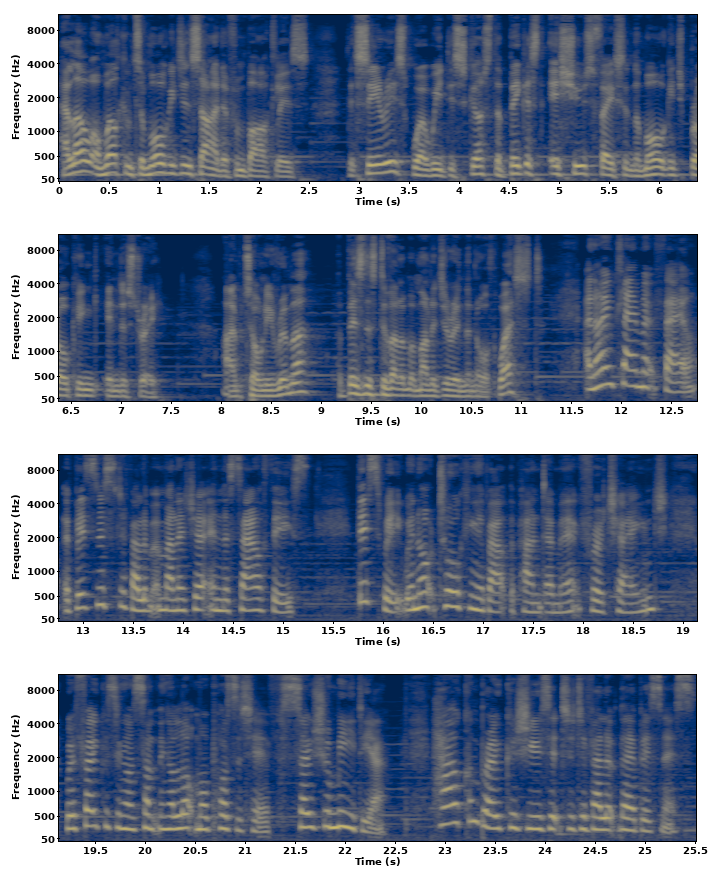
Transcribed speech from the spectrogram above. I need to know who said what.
Speaker 1: Hello and welcome to Mortgage Insider from Barclays, the series where we discuss the biggest issues facing the mortgage broking industry. I'm Tony Rimmer, a business development manager in the Northwest.
Speaker 2: And I'm Claire McPhail, a business development manager in the Southeast. This week, we're not talking about the pandemic for a change. We're focusing on something a lot more positive social media. How can brokers use it to develop their business?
